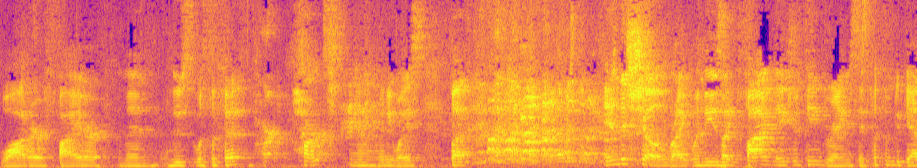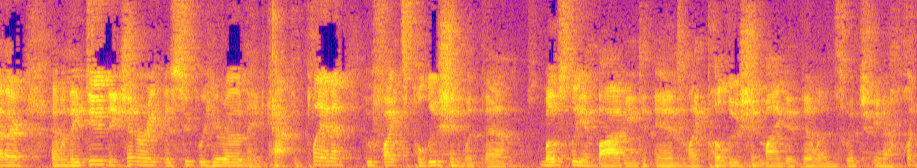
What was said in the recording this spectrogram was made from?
water, fire, and then who's what's the fifth? Heart. Heart. Yeah, anyways, but in the show, right, when these like five nature themed rings, they put them together, and when they do, they generate this superhero named Captain Planet who fights pollution with them. Mostly embodied in like pollution-minded villains, which you know, like,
